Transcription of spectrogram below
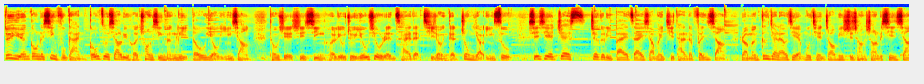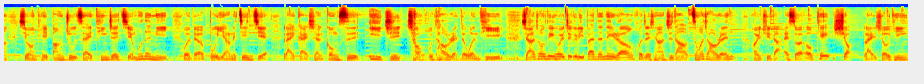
对员工的幸福感、工作效率和创新能力都有影响。同时，也是吸引和留住优秀人才的其中一个重要因素。谢谢 Jess 这个礼拜在小美奇谈的分享，让我们更加了解目前招聘市场上的现象，希望可以帮助在听着节目的你获得不一样的见解，来改善公司一直找不到人的问题。想要重听回这个礼拜的内容，或者想要知道怎么找人，欢迎去到 S O O K Shop 来收听。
